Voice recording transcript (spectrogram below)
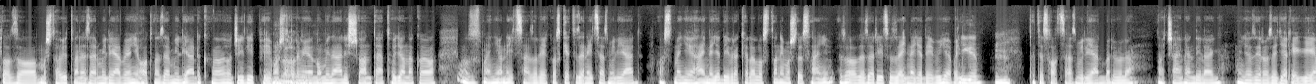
az a most a 50 ezer milliárd, vagy 60 ezer milliárd a GDP, most valamilyen nominálisan, tehát hogy annak a, az mennyi a 4 az 2400 milliárd azt mennyi, hány negyed évre kell elosztani, most ez hány, ez az 1700, ez egy negyed év, ugye? Vagy? Igen. Uh-huh. Tehát ez 600 milliárd belőle nagyságrendileg, ugye azért az egy eléggé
